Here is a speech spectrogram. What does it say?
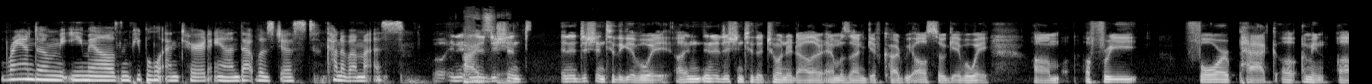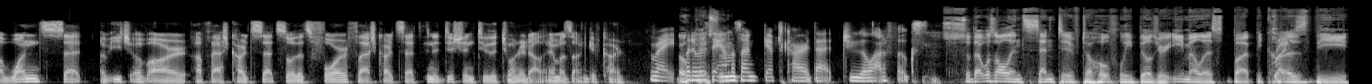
random emails and people who entered, and that was just kind of a mess. Well, in, in addition, in addition to the giveaway, uh, in, in, addition to the two hundred dollar Amazon gift card, we also gave away um, a free four pack of, I mean, uh, one set of each of our uh, flashcard sets. So that's four flashcard sets in addition to the $200 Amazon gift card. Right. Okay, but it was so, the Amazon gift card that drew a lot of folks. So that was all incentive to hopefully build your email list. But because right. the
